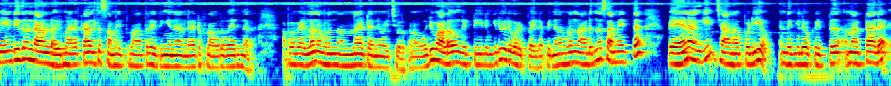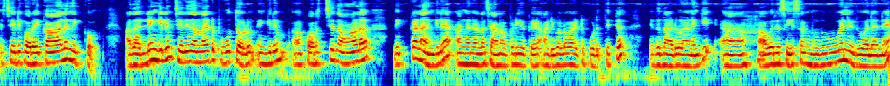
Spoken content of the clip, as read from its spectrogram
വേണ്ടിയതുകൊണ്ടാണല്ലോ ഈ മഴക്കാലത്തെ സമയത്ത് മാത്രം ഇതിങ്ങനെ നല്ലതായിട്ട് ഫ്ലവർ വരുന്നത്. അപ്പോൾ വെള്ളം നമ്മൾ നന്നായിട്ട് തന്നെ കൊടുക്കണം. ഒരു വളവും കിട്ടിയില്ലെങ്കിലും ഒരു കുഴപ്പമില്ല. പിന്നെ നമ്മൾ നടുന്ന സമയത്ത് വേണമെങ്കിൽ ചാണകപ്പൊടിയോ എന്തെങ്കിലുമൊക്കെ ഇട്ട് നട്ടാൽ ചെടി കുറേ കാലം നിൽക്കും. അതല്ലെങ്കിലും ചെടി നന്നായിട്ട് പൂത്തോളും. എങ്കിലും കുറച്ച് നാൾ നിൽക്കണമെങ്കിൽ അങ്ങനെയുള്ള ചാണകപ്പൊടിയൊക്കെ അടിവളമായിട്ട് കൊടുത്തിട്ട് ഇത് നടുവാണെങ്കിൽ ആ ഒരു സീസൺ മുഴുവനും ഇതുപോലെ തന്നെ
